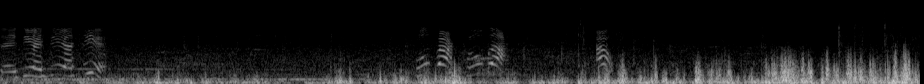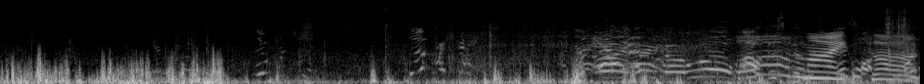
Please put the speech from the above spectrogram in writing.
I see, it, I see, it, I see it. Pull back, pull back. Out. Super straight. Super straight. I got it. All right, there you go. Whoa, wow, this is Oh my. God.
